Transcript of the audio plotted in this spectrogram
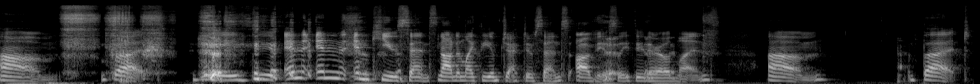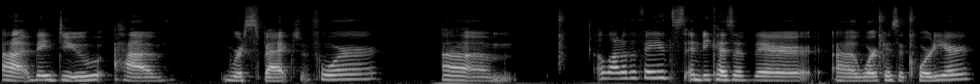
Um, but they do, in in in Q sense, not in like the objective sense, obviously through their own lens. Um, but uh, they do have respect for um a lot of the faiths, and because of their uh, work as a courtier,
